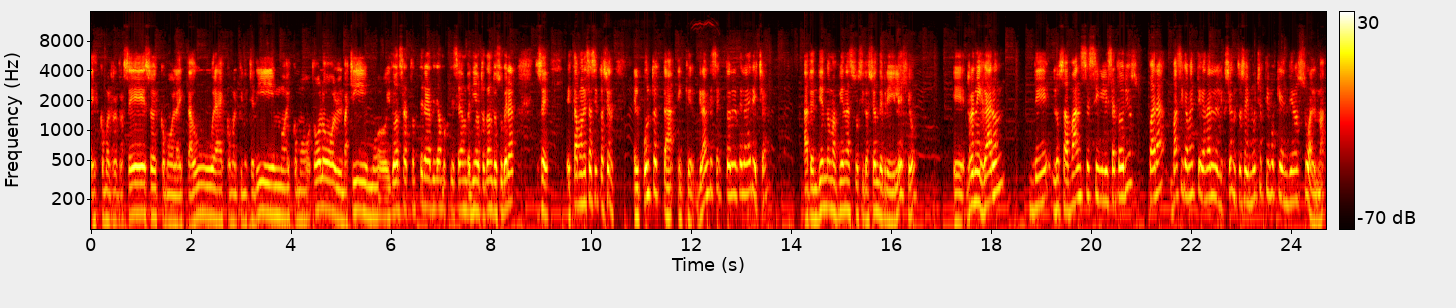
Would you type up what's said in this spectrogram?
es como el retroceso, es como la dictadura, es como el pinochetismo, es como todo lo, el machismo y todas esas tonteras, digamos, que se han venido tratando de superar. Entonces, estamos en esa situación. El punto está en que grandes sectores de la derecha, atendiendo más bien a su situación de privilegio, eh, renegaron de los avances civilizatorios para básicamente ganar la elección. Entonces hay muchos tipos que vendieron su alma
